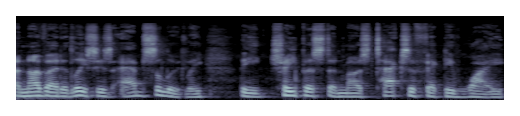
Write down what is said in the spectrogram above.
A novated lease is absolutely the cheapest and most tax effective way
